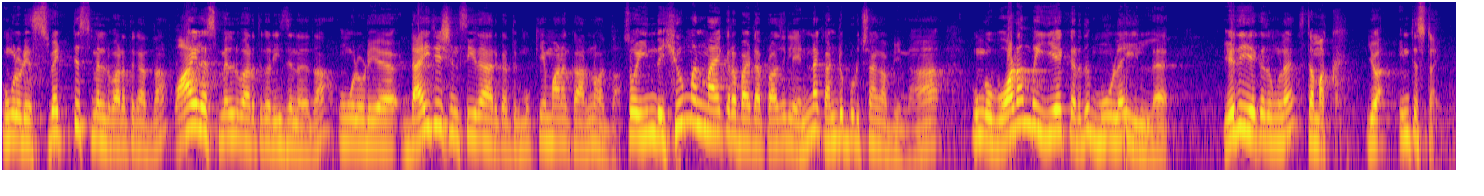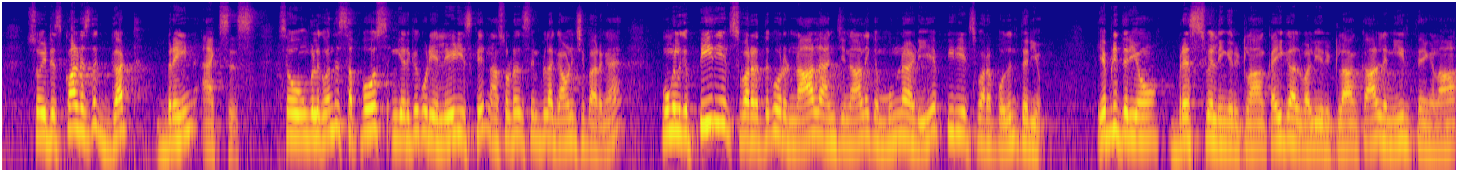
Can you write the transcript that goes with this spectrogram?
உங்களுடைய ஸ்வெட்டு ஸ்மெல் வரதுக்கு அதுதான். வாயில ஸ்மெல் வரதுக்கு ரீசன் அதுதான். உங்களுடைய டைஜஷன் சீராக இருக்கிறதுக்கு முக்கியமான காரணம் அதுதான். ஸோ இந்த ஹியூமன் மைக்ரோபயோட்டா ப்ராஜெக்ட்ல என்ன கண்டுபிடிச்சாங்க அப்படின்னா உங்க உடம்பை இயக்கிறது மூளை இல்லை. எது இயக்குது உங்களை? ஸ்டமக் யோ intestine so it is called is the gut brain axis so உங்களுக்கு வந்து சப்போஸ் இங்கே இருக்கக்கூடிய லேடிஸ்க்கு நான் சொல்கிறது சிம்பிளாக கவனிச்சு பாருங்கள் உங்களுக்கு பீரியட்ஸ் வர்றதுக்கு ஒரு நாலு அஞ்சு நாளைக்கு முன்னாடியே பீரியட்ஸ் வரப்போகுதுன்னு தெரியும். எப்படி தெரியும்? பிரெஸ்ட் ஸ்வெல்லிங் இருக்கலாம் கை கால் வலி இருக்கலாம் காலில் நீர் தேங்கலாம்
